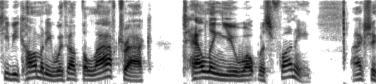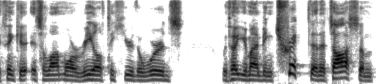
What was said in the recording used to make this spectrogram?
TV comedy without the laugh track telling you what was funny. I actually think it's a lot more real to hear the words without your mind being tricked that it's awesome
